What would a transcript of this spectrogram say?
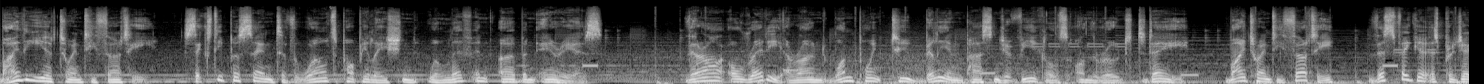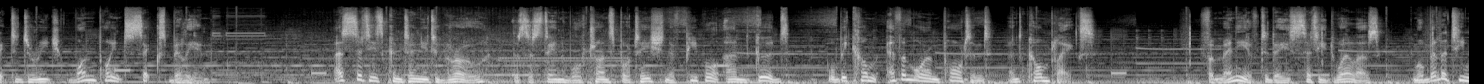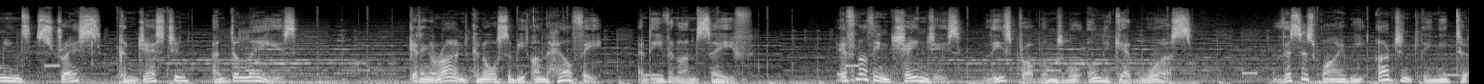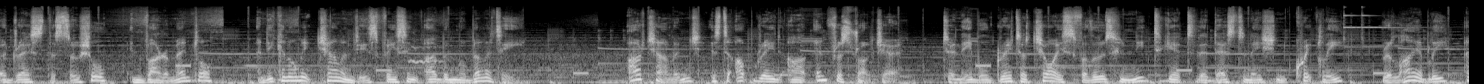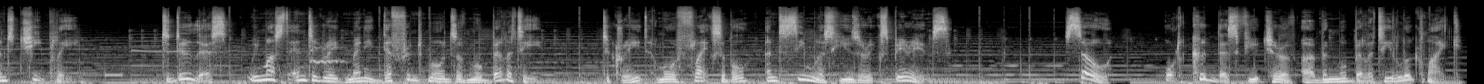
By the year 2030, 60% of the world's population will live in urban areas. There are already around 1.2 billion passenger vehicles on the road today. By 2030, this figure is projected to reach 1.6 billion. As cities continue to grow, the sustainable transportation of people and goods will become ever more important and complex. For many of today's city dwellers, mobility means stress, congestion and delays. Getting around can also be unhealthy and even unsafe. If nothing changes, these problems will only get worse. This is why we urgently need to address the social, environmental and economic challenges facing urban mobility. Our challenge is to upgrade our infrastructure to enable greater choice for those who need to get to their destination quickly, reliably and cheaply. To do this, we must integrate many different modes of mobility to create a more flexible and seamless user experience. So, what could this future of urban mobility look like?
